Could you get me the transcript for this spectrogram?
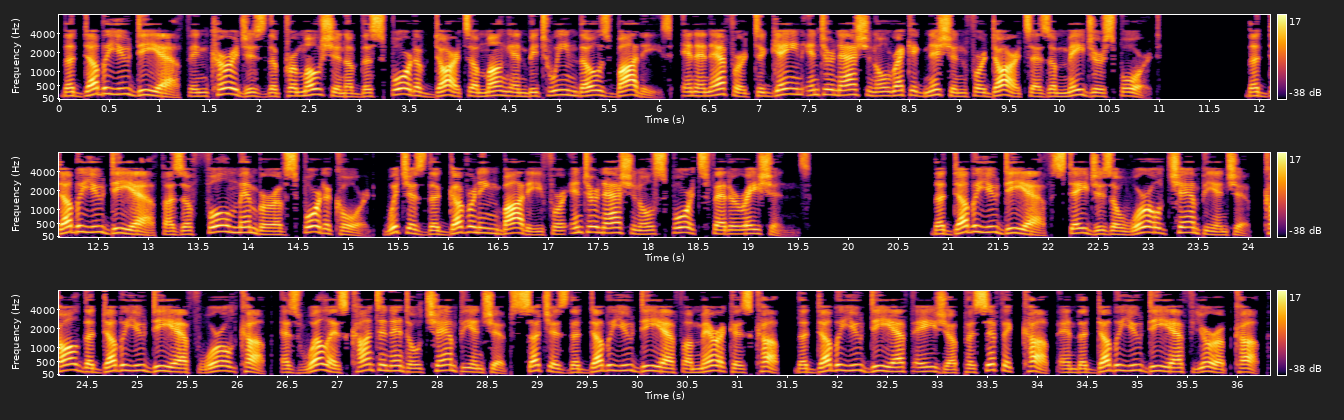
The WDF encourages the promotion of the sport of darts among and between those bodies, in an effort to gain international recognition for darts as a major sport. The WDF is a full member of Sportaccord, which is the governing body for international sports federations. The WDF stages a World Championship, called the WDF World Cup, as well as continental championships such as the WDF America's Cup, the WDF Asia Pacific Cup and the WDF Europe Cup.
